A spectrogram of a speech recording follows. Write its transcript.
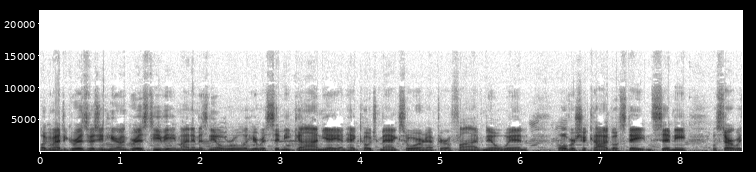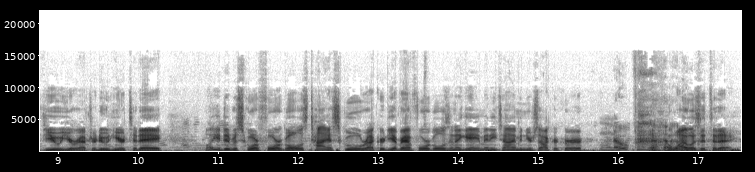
Welcome back to Grizz Vision here on Grizz TV. My name is Neal Ruhl here with Sydnye Gagner and head coach Mag Saurin after a 5-0 win over Chicago State. And Sydnye, we'll start with you. Your afternoon here today. All you did was score four goals, tie a school record. You ever have four goals in a game anytime in your soccer career? Nope. Why was it today?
